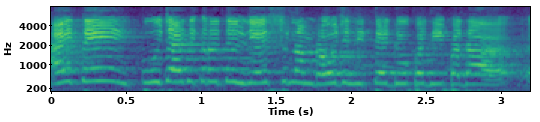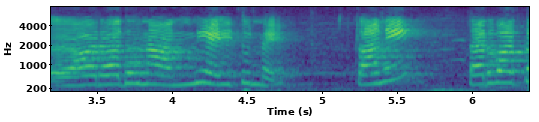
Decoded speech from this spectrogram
అయితే పూజాధికృతులు చేస్తున్నాం రోజు నిత్య ధూప దీపద ఆరాధన అన్నీ అవుతున్నాయి కానీ తర్వాత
